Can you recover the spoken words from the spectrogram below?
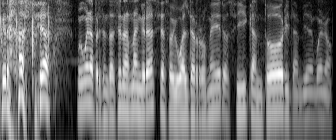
Gracias. Muy buena presentación, Hernán, gracias. Soy Walter Romero, sí, cantor y también, bueno,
